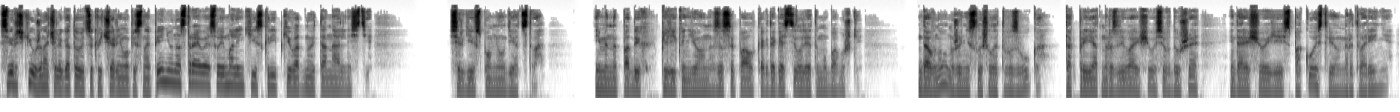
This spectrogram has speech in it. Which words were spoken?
Сверчки уже начали готовиться к вечернему песнопению, настраивая свои маленькие скрипки в одной тональности. Сергей вспомнил детство. Именно под их пиликанье он засыпал, когда гостил летом у бабушки. Давно он уже не слышал этого звука, так приятно разливающегося в душе и дарящего ей спокойствие и умиротворение —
